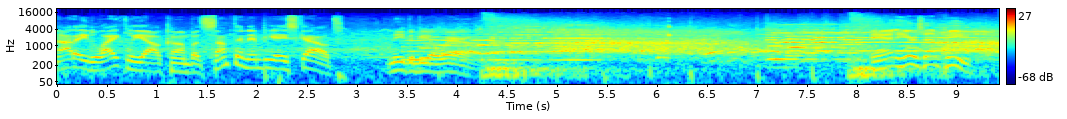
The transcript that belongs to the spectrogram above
Not a likely outcome, but something NBA scouts need to be aware of. And here's MP.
